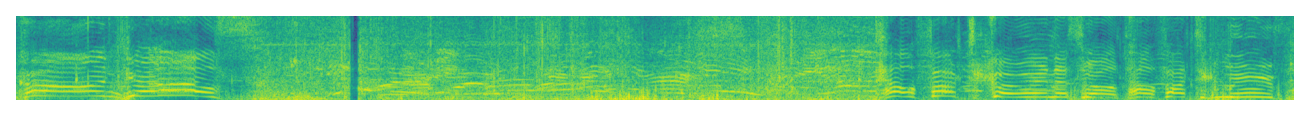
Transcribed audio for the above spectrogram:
Come on, girls! Tell Fat to go in as well.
